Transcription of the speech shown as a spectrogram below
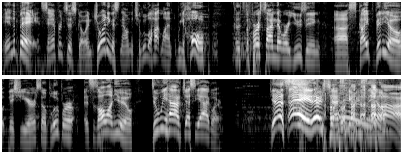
in the Bay in San Francisco, and joining us now on the Cholula Hotline. We hope because it's the first time that we're using uh, Skype video this year. So blooper, this is all on you. Do we have Jesse Agler? Yes. Hey, there's Jesse. We see him.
